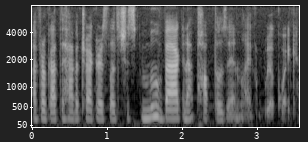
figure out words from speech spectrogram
I forgot the habit trackers. Let's just move back and I pop those in like real quick.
